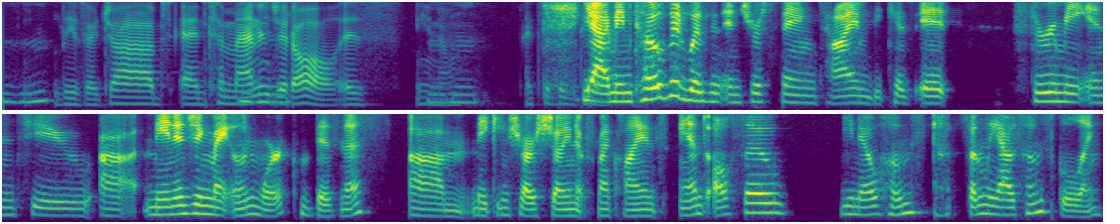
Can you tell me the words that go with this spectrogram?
Mhm. leave their jobs, and to manage Mhm. it all is you know Mhm. it's a big deal. Yeah, I mean, COVID was an interesting time because it threw me into uh, managing my own work business, um, making sure I was showing up for my clients, and also, you know, homes. Suddenly, I was homeschooling,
